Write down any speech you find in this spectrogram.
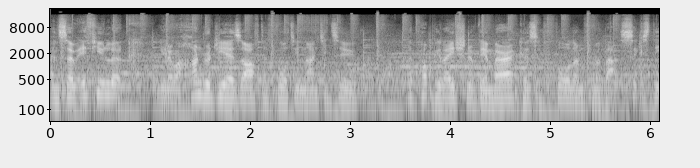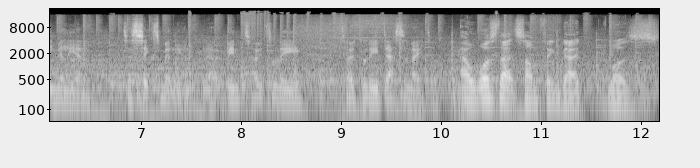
And so if you look, you know, 100 years after 1492, the population of the Americas had fallen from about 60 million to 6 million. You know, been totally, totally decimated. And was that something that was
